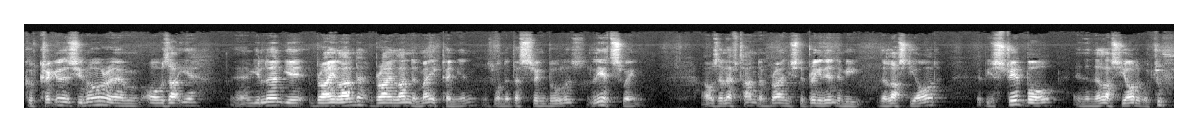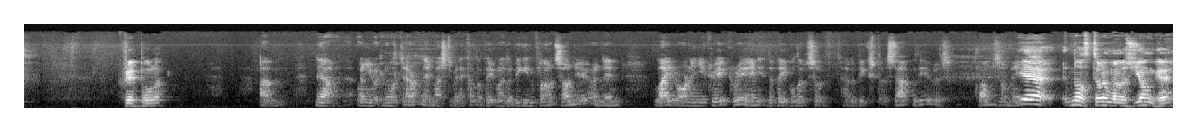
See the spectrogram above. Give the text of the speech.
good cricketers, you know, um, always at you. Um, you learnt you Brian Lander. Brian Lander, in my opinion, was one of the best swing bowlers. Late swing. I was a left hand, and Brian used to bring it into me the last yard. It'd be a straight ball, and then the last yard it would. Oof, great bowler. Um, now, when you were at North Durham, there must have been a couple of people who had a big influence on you, and then later on in your career, career any the people that sort of had a big start with you as clubs or men? Yeah, at North Durham when I was younger,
